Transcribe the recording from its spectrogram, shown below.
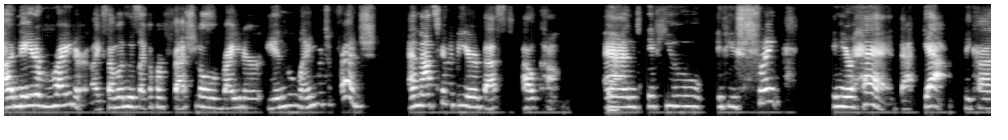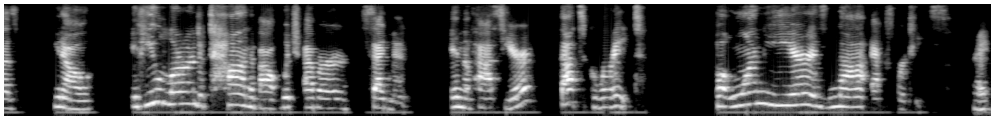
a native writer like someone who's like a professional writer in the language of french and that's going to be your best outcome. Yeah. and if you if you shrink in your head that gap because you know if you learned a ton about whichever segment in the past year that's great. But one year is not expertise. Right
